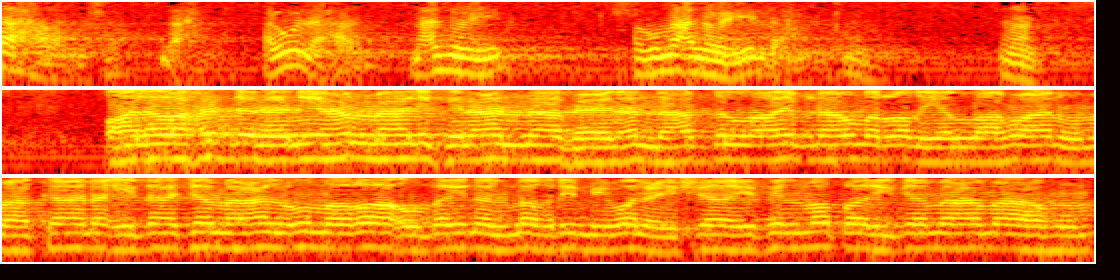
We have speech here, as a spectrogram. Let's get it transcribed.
لا حرج ان شاء الله لا حرج أقول لا حرج معذورين. أقول معذورين. لا حرج نعم. قال وحدثني عن مالك عن نافع أن عبد الله بن عمر رضي الله عنهما كان إذا جمع الأمراء بين المغرب والعشاء في المطر جمع معهم.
